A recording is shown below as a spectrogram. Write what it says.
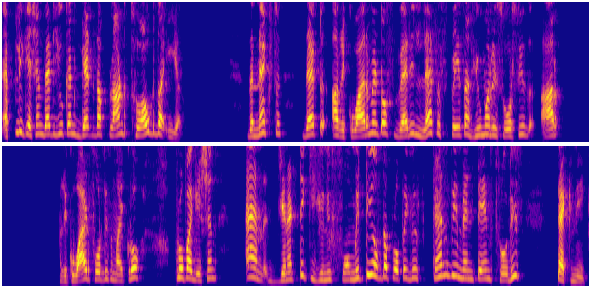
application that you can get the plant throughout the year. The next that a requirement of very less space and human resources are required for this micro propagation and genetic uniformity of the propagules can be maintained through this technique.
